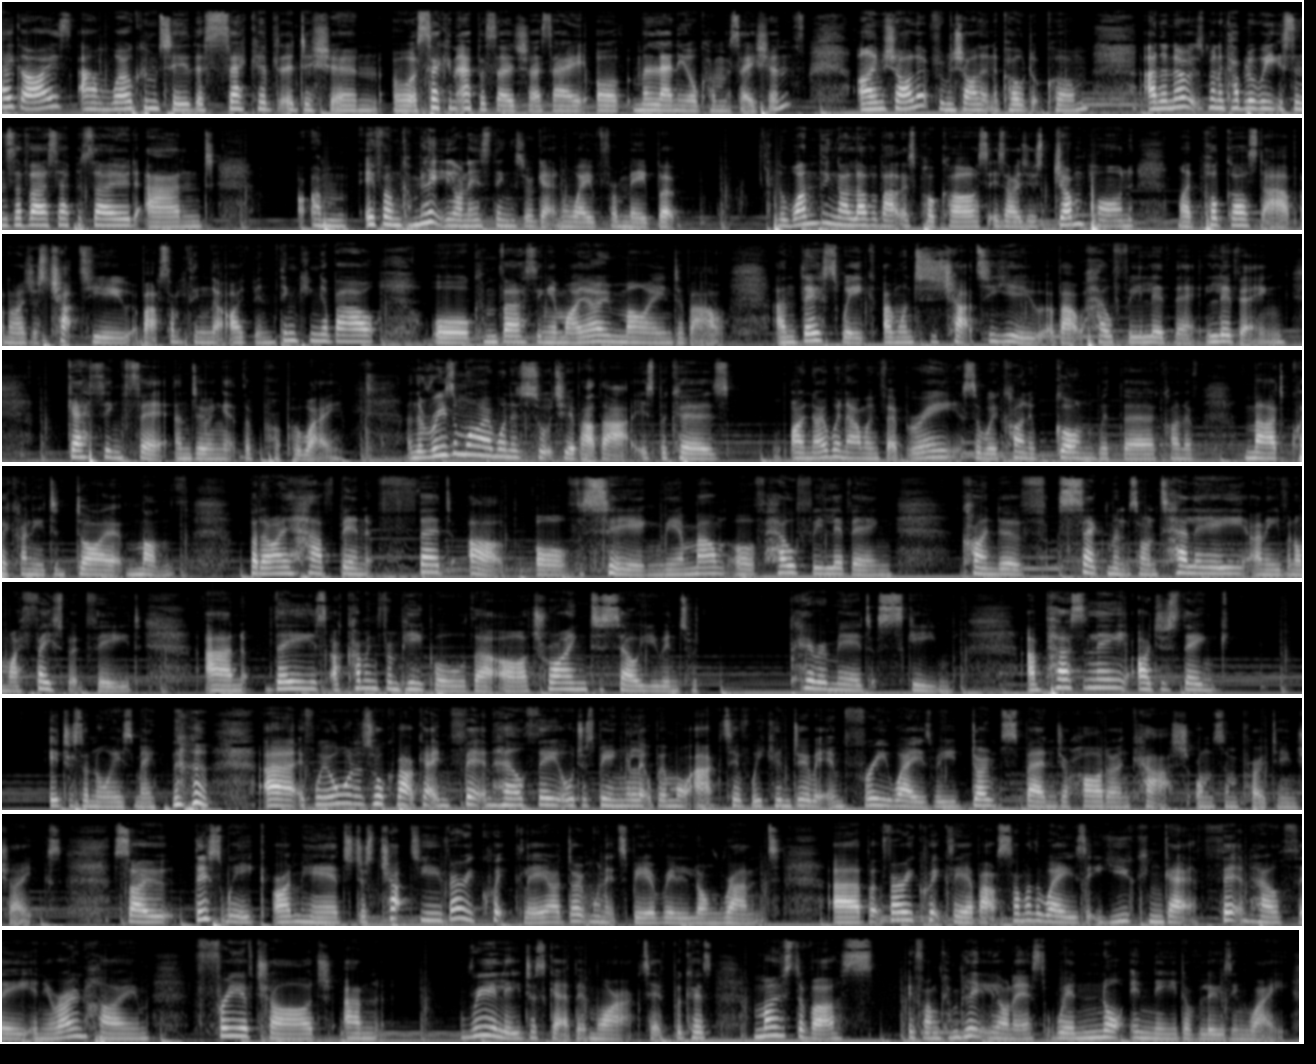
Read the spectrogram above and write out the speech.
Hey guys, and welcome to the second edition, or second episode, should I say, of Millennial Conversations. I'm Charlotte from charlottenichole.com, and I know it's been a couple of weeks since the first episode, and um, if I'm completely honest, things are getting away from me, but the one thing I love about this podcast is I just jump on my podcast app and I just chat to you about something that I've been thinking about or conversing in my own mind about. And this week I wanted to chat to you about healthy living, getting fit and doing it the proper way. And the reason why I wanted to talk to you about that is because I know we're now in February, so we're kind of gone with the kind of mad, quick, I need to diet month but I have been fed up of seeing the amount of healthy living kind of segments on telly and even on my Facebook feed. And these are coming from people that are trying to sell you into a pyramid scheme. And personally, I just think it just annoys me. uh, if we all want to talk about getting fit and healthy or just being a little bit more active, we can do it in three ways where you don't spend your hard earned cash on some protein shakes. So, this week I'm here to just chat to you very quickly. I don't want it to be a really long rant, uh, but very quickly about some of the ways that you can get fit and healthy in your own home, free of charge, and really just get a bit more active because most of us, if I'm completely honest, we're not in need of losing weight.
